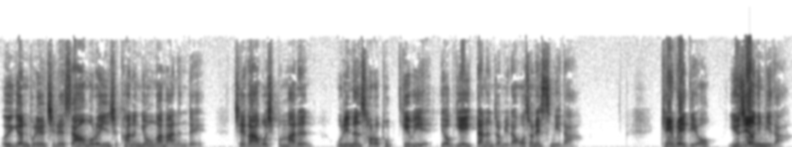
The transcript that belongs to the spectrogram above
의견 불일치를 싸움으로 인식하는 경우가 많은데 제가 하고 싶은 말은 우리는 서로 돕기 위해 여기에 있다는 점이라고 전했습니다. K-Radio 유지연입니다.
